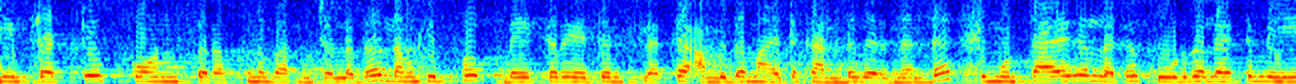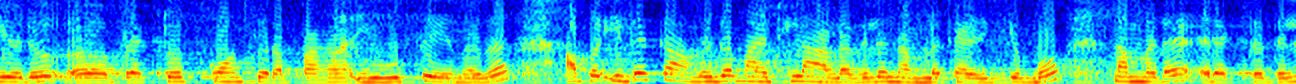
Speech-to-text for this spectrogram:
ഈ ഫ്രക്ടോസ് കോൺ സിറപ്പ് എന്ന് പറഞ്ഞിട്ടുള്ളത് നമുക്കിപ്പോൾ ബേക്കറി ഐറ്റംസിലൊക്കെ അമിതമായിട്ട് കണ്ടുവരുന്നുണ്ട്. മുട്ടായികളിലൊക്കെ കൂടുതലായിട്ടും ഈ ഒരു ഫ്രക്ടോസ് കോൺ സിറപ്പാണ് യൂസ് ചെയ്യുന്നത്. അപ്പോൾ ഇതൊക്കെ അമിതമായിട്ടുള്ള അളവിൽ നമ്മൾ കഴിക്കുമ്പോൾ നമ്മുടെ രക്തത്തിൽ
